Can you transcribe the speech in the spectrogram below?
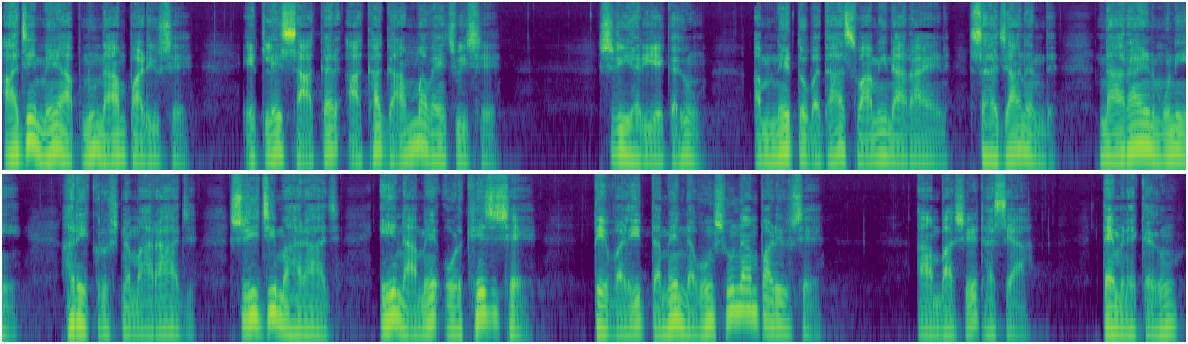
આજે મેં આપનું નામ પાડ્યું છે. એટલે સાકર આખા ગામમાં વહેંચવી છે. શ્રીહરિએ કહ્યું, અમને તો બધા સ્વામિનારાયણ, સહજાનંદ, નારાયણ મુનિ હરિકૃષ્ણ મહારાજ, શ્રીજી મહારાજ, એ નામે ઓળખે જ છે. તે વળી તમે નવું શું નામ પાડ્યું છે? આંબા શેઠ હસ્યા. તેમણે કહ્યું,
